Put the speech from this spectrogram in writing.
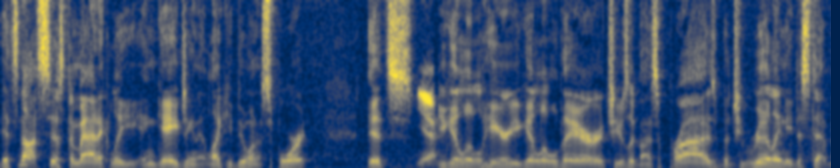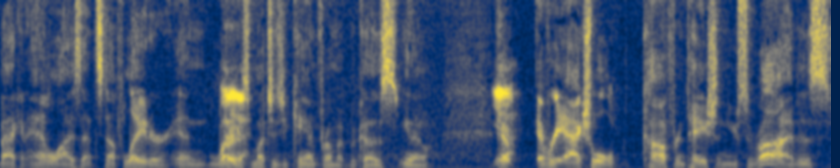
it's not systematically engaging in it like you do in a sport. It's Yeah. you get a little here, you get a little there. It's usually by surprise, but you really need to step back and analyze that stuff later and learn yeah. as much as you can from it because you know Yeah. every actual confrontation you survive is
